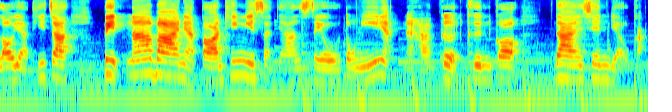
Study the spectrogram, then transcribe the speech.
เราอยากที่จะปิดหน้าบายเนี่ยตอนที่มีสัญญาณเซลล์ตรงนี้เนี่ยนะคะเกิดขึ้นก็ได้เช่นเดียวกัน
